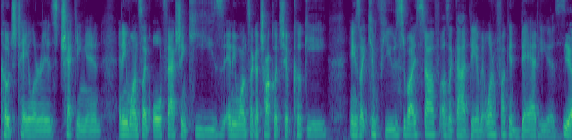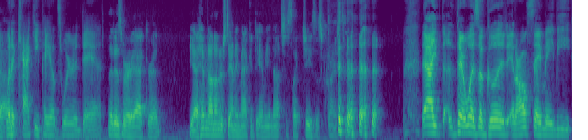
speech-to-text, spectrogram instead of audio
Coach Taylor is checking in. And he wants like old fashioned keys and he wants like a chocolate chip cookie. And he's like confused by stuff. I was like, God damn it, what a fucking dad he is. Yeah. What a khaki pants wearing dad. That is very accurate. Yeah, him not understanding macadamia nuts, just like Jesus Christ. I there was a good and I'll say maybe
